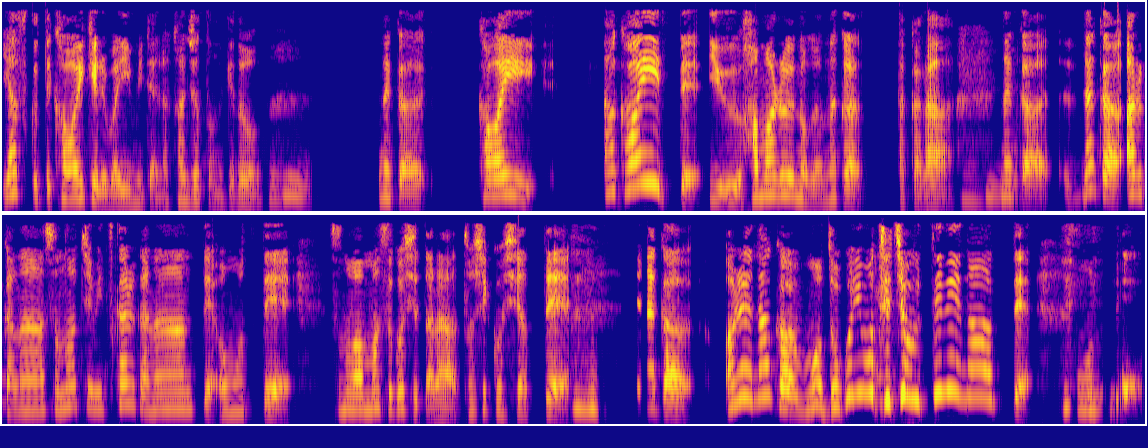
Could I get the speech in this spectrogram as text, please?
安くて可愛ければいいみたいな感じだったんだけど、うん。うなんか、可愛い、あ、可愛いっていう、ハマるのがなかったから、ん。なんか、なんかあるかな、そのうち見つかるかなって思って、そのまんま過ごしてたら、年越しちゃって、でなんか、あれ、なんかもうどこにも手帳売ってねえなって思って。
